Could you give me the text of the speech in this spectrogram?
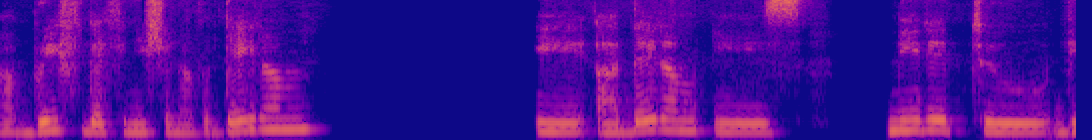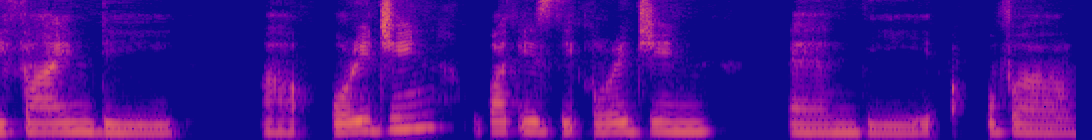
uh, brief definition of a datum. A, a, datum is needed to define the uh, origin, what is the origin and the of a,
